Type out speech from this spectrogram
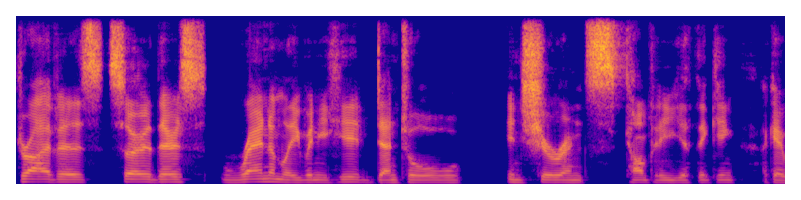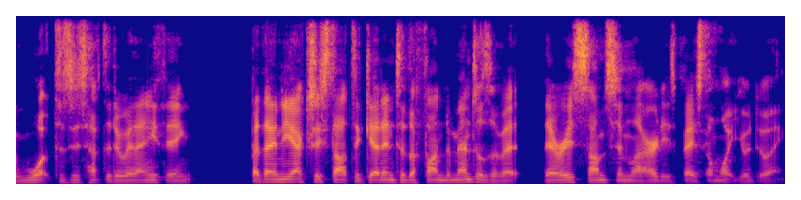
drivers. So there's randomly, when you hear dental insurance company, you're thinking, okay, what does this have to do with anything? But then you actually start to get into the fundamentals of it. There is some similarities based on what you're doing.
